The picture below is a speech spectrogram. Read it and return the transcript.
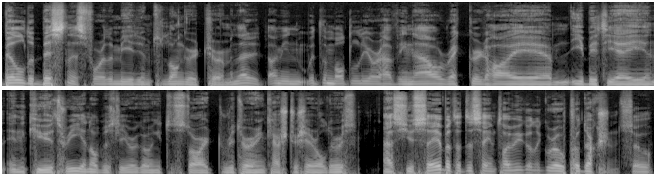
build a business for the medium to longer term. And that, I mean, with the model you're having now, record high um, EBITDA in, in Q3, and obviously you're going to start returning cash to shareholders, as you say. But at the same time, you're going to grow production. So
